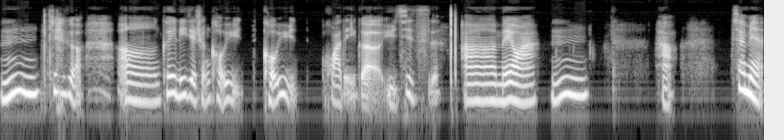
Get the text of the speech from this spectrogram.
嗯，这个，嗯，可以理解成口语口语化的一个语气词啊，没有啊，嗯，好，下面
